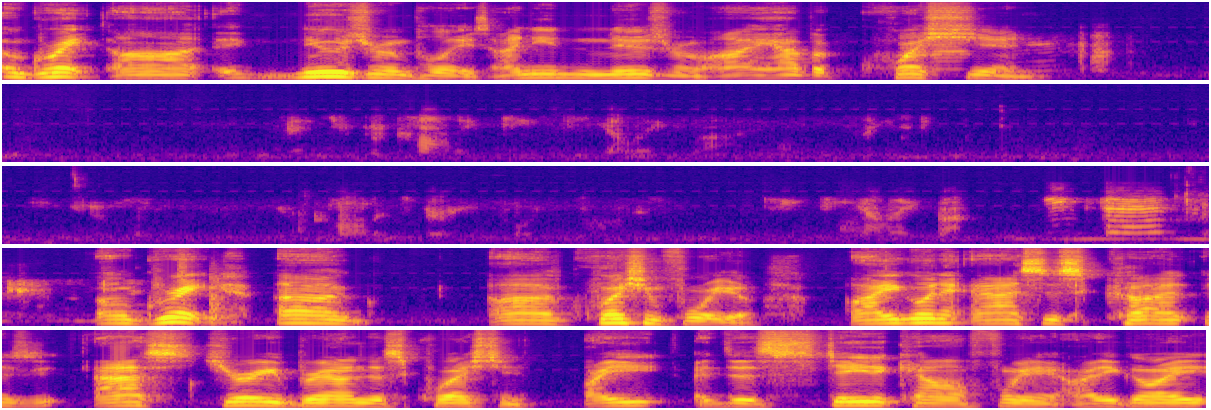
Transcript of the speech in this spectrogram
Oh, great. Uh, newsroom, please. I need a newsroom. I have a question. Thank you for calling KTLA 5. Your call is very important to us. KTLA 5. Keep that. Oh, great. Uh, uh, question for you. Are you going to ask this? Ask Jerry Brown this question. Are you the state of California? Are you going?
